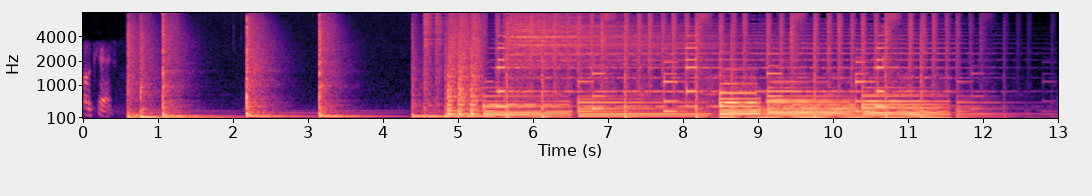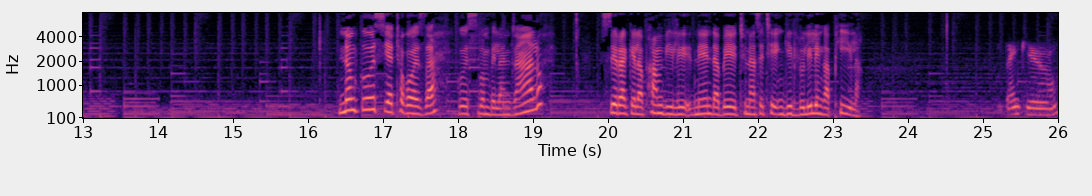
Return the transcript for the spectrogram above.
Okay. Nonku siyathokoza kusibombela njalo. Sirakela phambili nendaba yethu nasethi ngidlulile ngaphila. Thank you.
